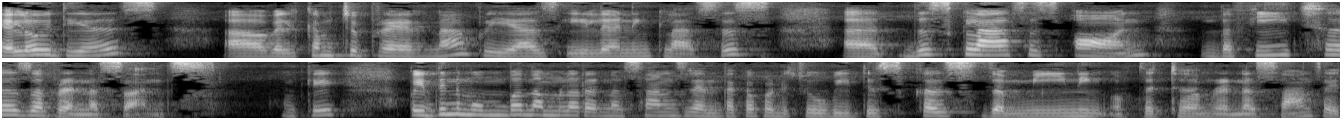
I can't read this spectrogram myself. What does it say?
Hello, dears. Uh, welcome to Prerna, Priya's e learning classes. Uh, this class is on the features of Renaissance. Okay അപ്പോൾ ഇതിന് മുമ്പ് നമ്മൾ റെനസാൻസിൽ എന്തൊക്കെ പഠിച്ചു? We discuss the meaning of the term Renaissance I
